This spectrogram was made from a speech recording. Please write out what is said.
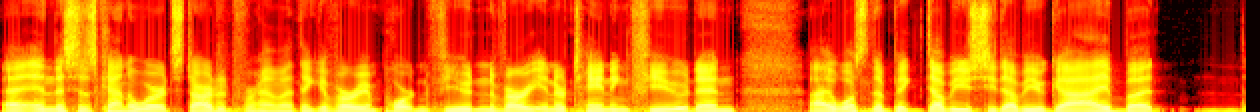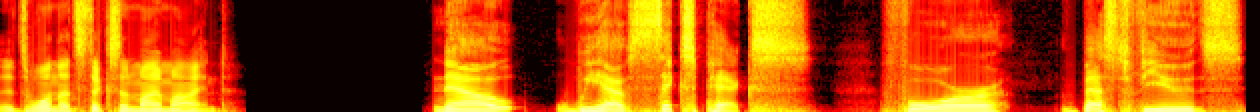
And this is kind of where it started for him. I think a very important feud and a very entertaining feud. And I wasn't a big WCW guy, but it's one that sticks in my mind. Now we have six picks for best feuds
